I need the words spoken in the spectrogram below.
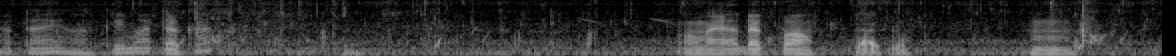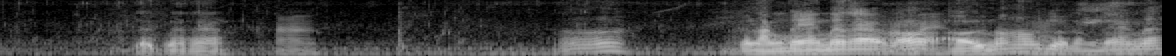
Ếch nái rồi kiếm ếch đực á con này ếch đực phải không? Đực luôn. Ừ. đực nè thấy ừ. đó. Cái lằn đen đó theo đó. Ừ nó hốt vô lằn đen đó.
